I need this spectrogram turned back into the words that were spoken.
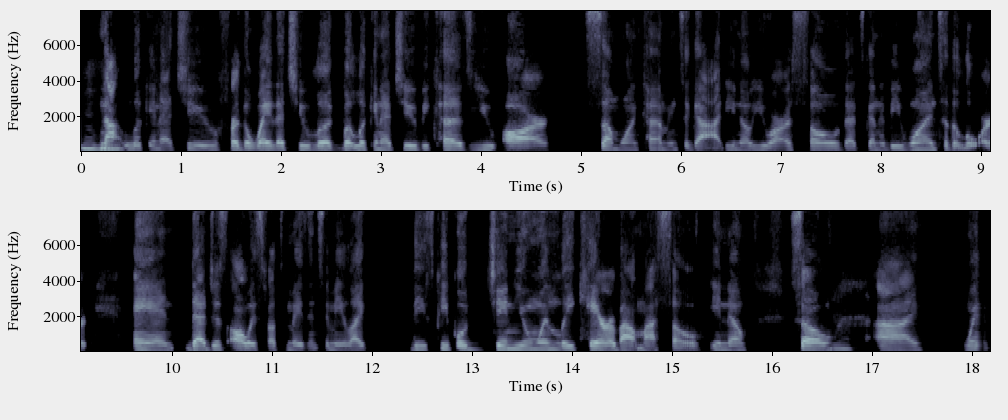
mm-hmm. not looking at you for the way that you look but looking at you because you are someone coming to God you know you are a soul that's going to be won to the Lord and that just always felt amazing to me like these people genuinely care about my soul you know so mm-hmm. I went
